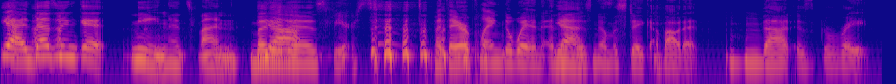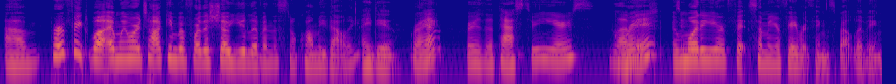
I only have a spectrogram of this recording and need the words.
Yeah, it doesn't get mean. It's fun, but Yeah. it is fierce. but they are playing to win, and Yes. there is no mistake about it. Mhm. That is great. Um, perfect. Well, and we were talking before the show. You live in the Snoqualmie Valley, I do. Right? Yep, For the past three years. Love Great. it. And what are your some of your favorite things about living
